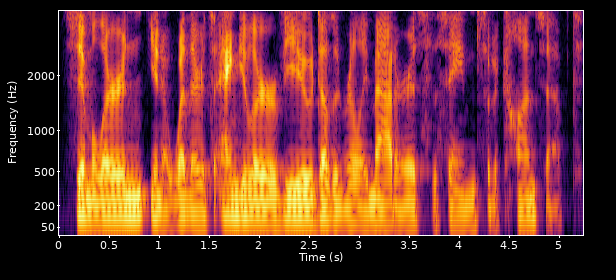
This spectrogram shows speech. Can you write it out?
Similar, and you know whether it's Angular or Vue doesn't really matter. It's the same sort of concept.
